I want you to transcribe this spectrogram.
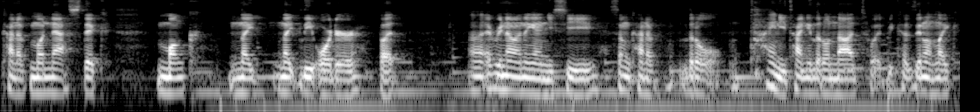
kind of monastic monk knight, knightly order, but uh, every now and again you see some kind of little tiny tiny little nod to it because they don't like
